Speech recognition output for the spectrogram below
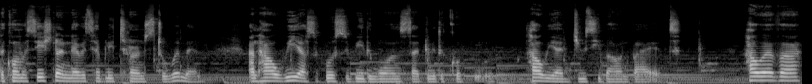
the conversation inevitably turns to women and how we are supposed to be the ones that do the cooking, how we are duty bound by it. However,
